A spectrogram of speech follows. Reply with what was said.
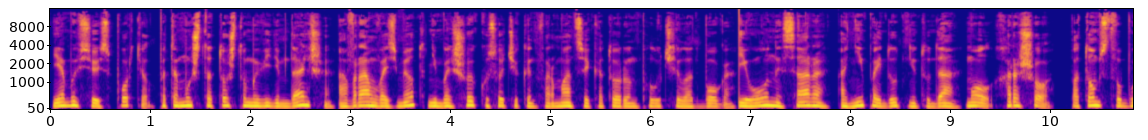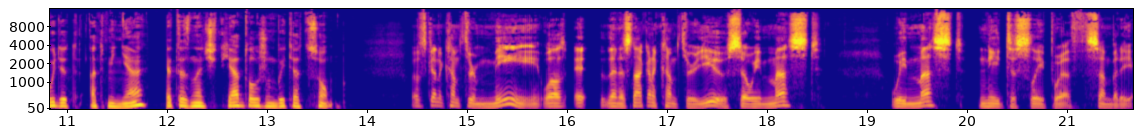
я бы все испортил, потому что то, что мы видим дальше, Авраам возьмет небольшой кусочек информации, который он получил от Бога, и он и Сара, они пойдут не туда. Мол, хорошо, потомство будет от меня, это значит, я должен быть отцом. We must need to sleep with somebody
